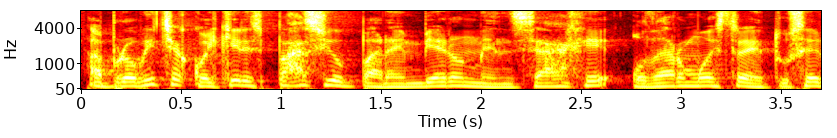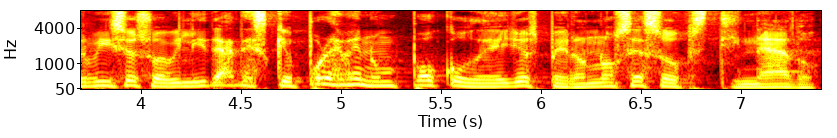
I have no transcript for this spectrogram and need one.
Aprovecha cualquier espacio para enviar un mensaje o dar muestra de tus servicios o habilidades, que prueben un poco de ellos, pero no seas obstinado.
